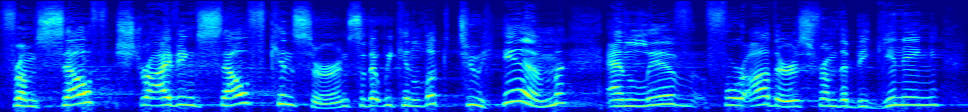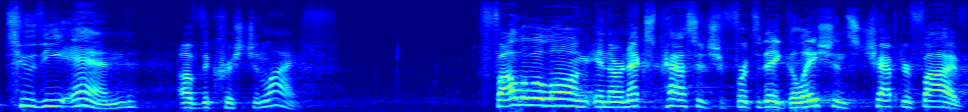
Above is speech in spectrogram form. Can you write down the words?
from self striving, self concern, so that we can look to Him and live for others from the beginning to the end of the Christian life. Follow along in our next passage for today, Galatians chapter 5,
